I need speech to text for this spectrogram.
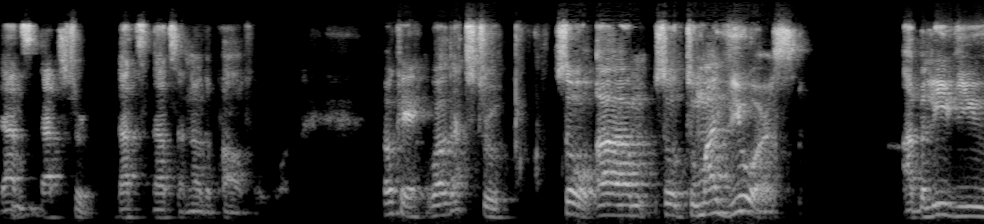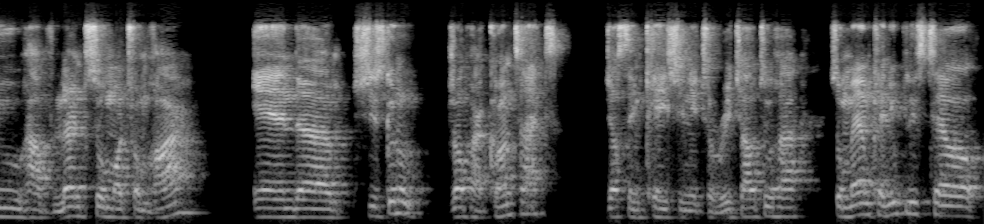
That's that's true. That's that's another powerful one. Okay, well that's true. So um so to my viewers, I believe you have learned so much from her, and uh, she's going to drop her contact just in case you need to reach out to her. So, ma'am, can you please tell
